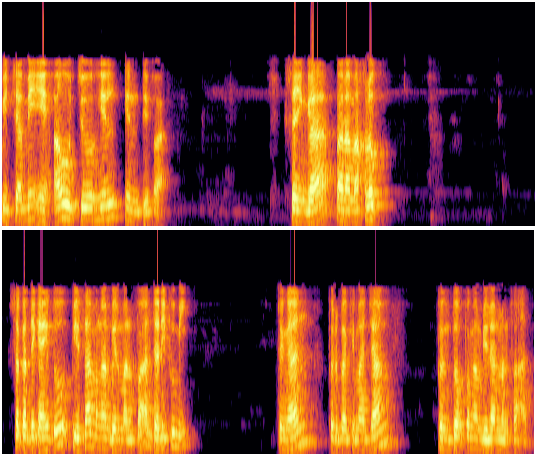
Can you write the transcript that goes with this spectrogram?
bi jami'i aujuhil intifa'. Sehingga para makhluk seketika itu bisa mengambil manfaat dari bumi dengan berbagai macam bentuk pengambilan manfaat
